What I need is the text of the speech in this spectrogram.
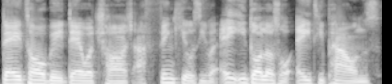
They told me they were charged. I think it was either eighty dollars or eighty pounds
